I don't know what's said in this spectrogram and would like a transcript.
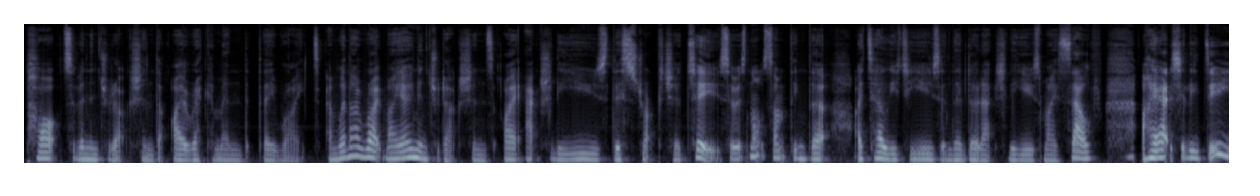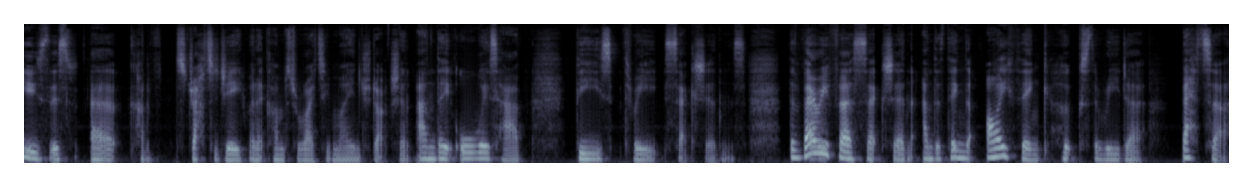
parts of an introduction that I recommend that they write. And when I write my own introductions, I actually use this structure too. So it's not something that I tell you to use and then don't actually use myself. I actually do use this uh, kind of strategy when it comes to writing my introduction, and they always have these three sections. The very first section, and the thing that I think hooks the reader better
